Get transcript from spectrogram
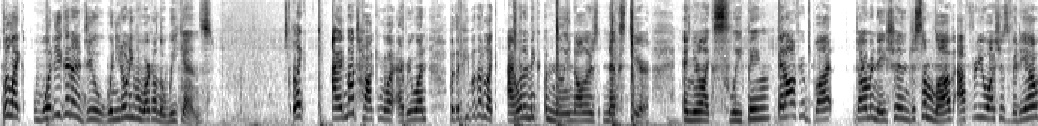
But like, what are you gonna do when you don't even work on the weekends? Like, I'm not talking about everyone, but the people that are like, I wanna make a million dollars next year, and you're like sleeping, get off your butt Dharma Nation just some love after you watch this video.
